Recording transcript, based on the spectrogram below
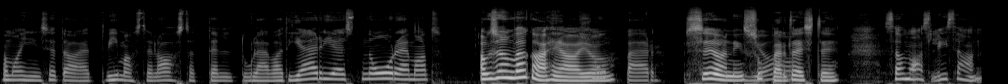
ma mainin seda, et viimastel aastatel tulevad järjest nooremad. Aga see on väga hea ju. super see on nii super ja. tõesti. samas lisan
